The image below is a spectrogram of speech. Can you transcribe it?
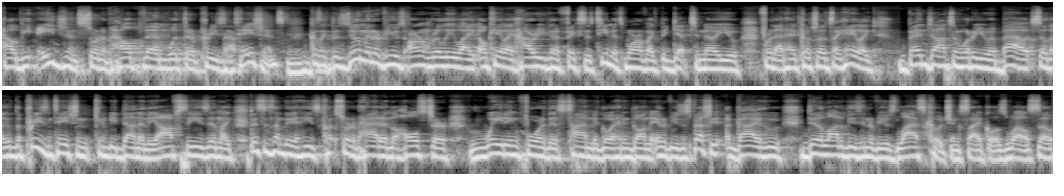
how the agents sort of help them with their presentations because mm-hmm. like the Zoom interviews aren't really like okay, like how are you going to fix this team? It's more of like the get to know you for that head coach. So it's like, hey, like Ben Johnson, what are you about? So like the presentation can be done in the off season. Like this is something that he's sort of had in the holster, waiting for this time to go ahead and go on the interviews, especially a guy who did a lot of these interviews last coaching cycle as well. So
